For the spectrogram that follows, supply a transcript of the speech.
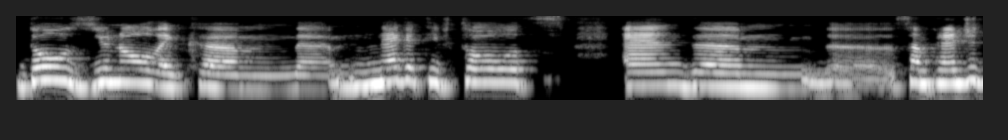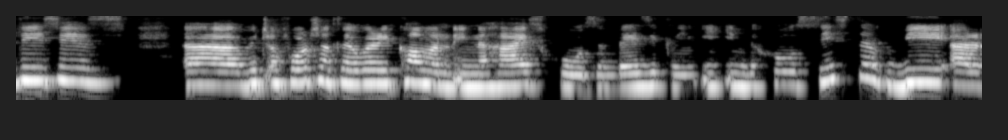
those you know like um, negative thoughts and um, some prejudices uh, which unfortunately are very common in high schools and basically in, in, the whole system, we are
